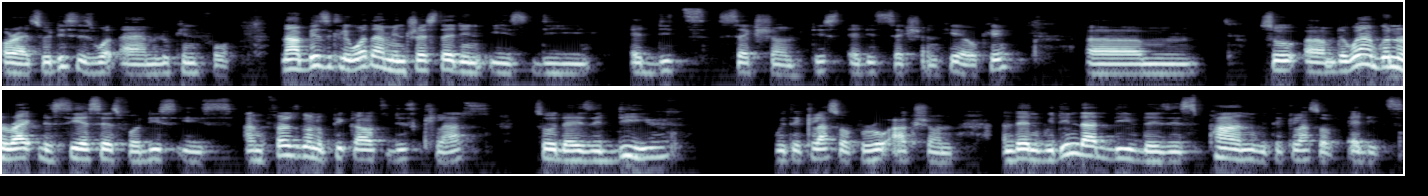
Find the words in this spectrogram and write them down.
all right, so this is what I am looking for. Now, basically what I'm interested in is the edit section, this edit section here, okay? Um, so um, the way I'm going to write the CSS for this is I'm first going to pick out this class. So there is a div with a class of row action and then within that div there is a span with a class of edits.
